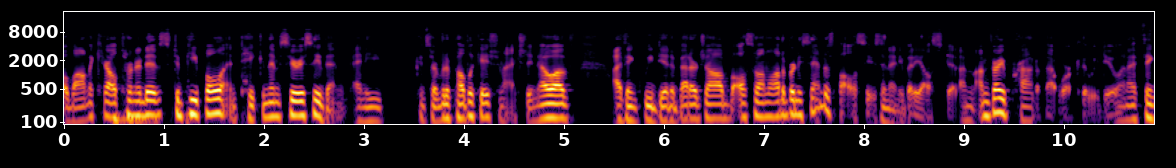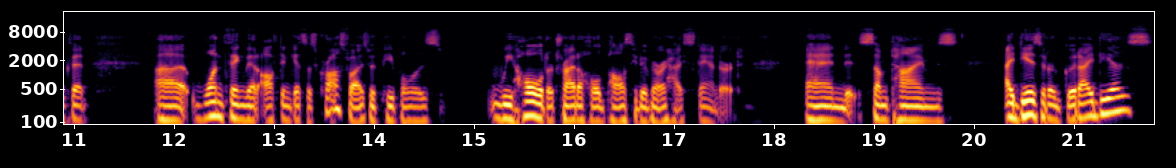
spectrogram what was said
Obamacare alternatives to people and taking them seriously than any conservative publication I actually know of. I think we did a better job also on a lot of Bernie Sanders policies than anybody else did. I'm, I'm very proud of that work that we do. And I think that uh, one thing that often gets us crosswise with people is we hold or try to hold policy to a very high standard. And sometimes ideas that are good ideas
